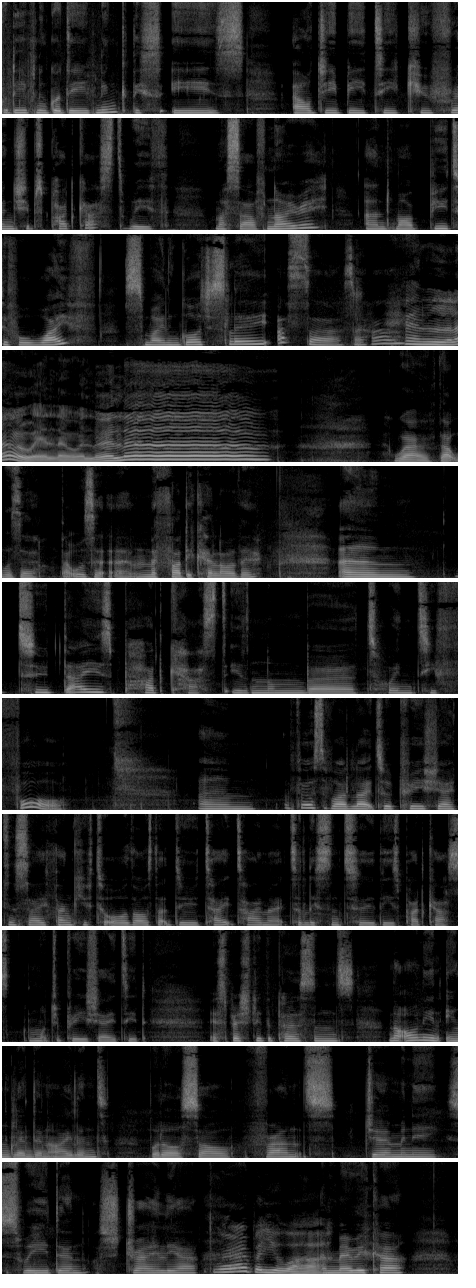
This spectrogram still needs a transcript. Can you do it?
Good evening, good evening. This is LGBTQ Friendships podcast with myself, Nairi, and my beautiful wife, smiling gorgeously, Asa. Say hi. Hello, hello, hello, hello. Wow, that was a that was a, a methodic hello there. Um, today's podcast is number twenty four. Um, first of all, I'd like to appreciate and say thank you to all those that do take time out to listen to these podcasts. Much appreciated, especially the persons not only in England and Ireland, but also France, Germany, Sweden, Australia, Wherever you are. America.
